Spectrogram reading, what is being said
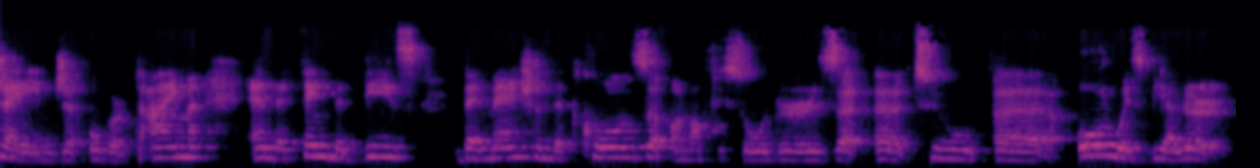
change over time. And I think that this dimension that calls on office holders uh, to uh, always be alert,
